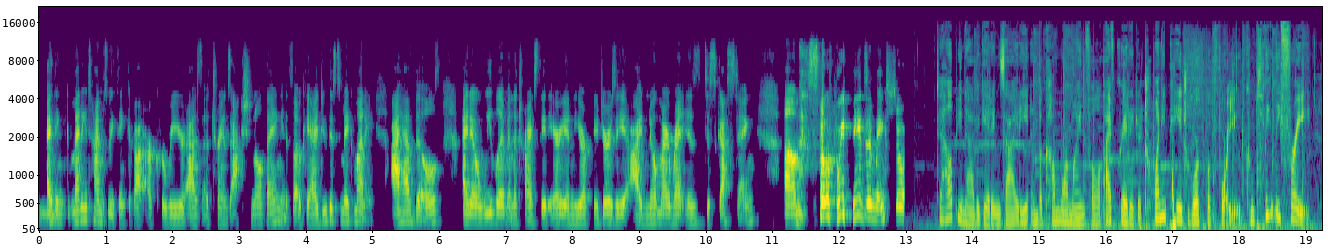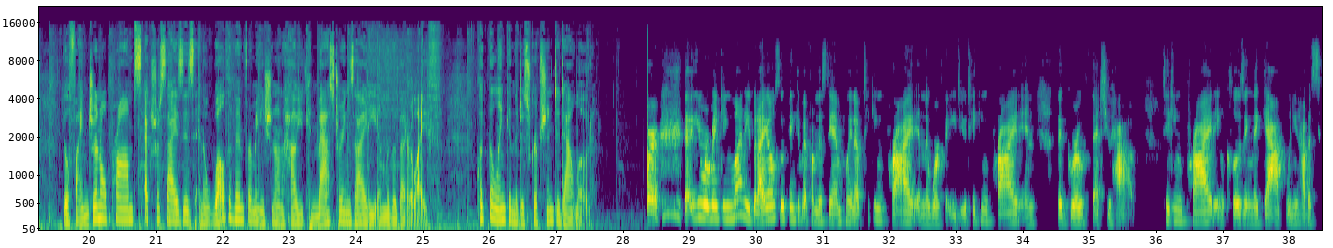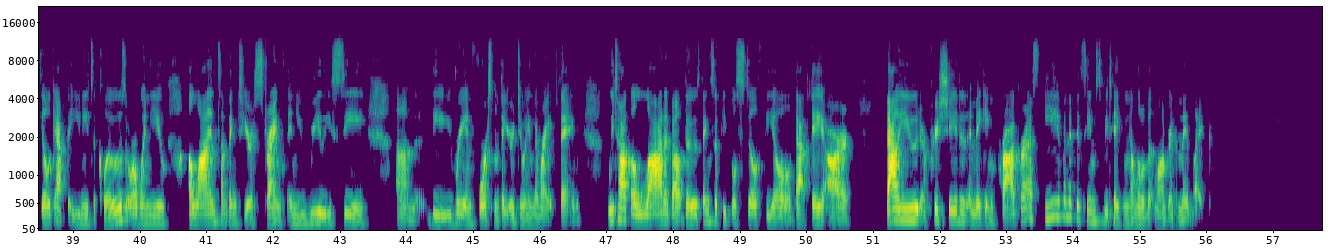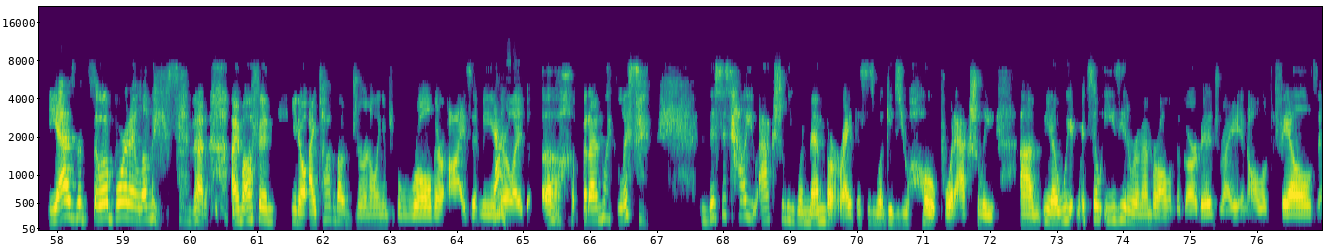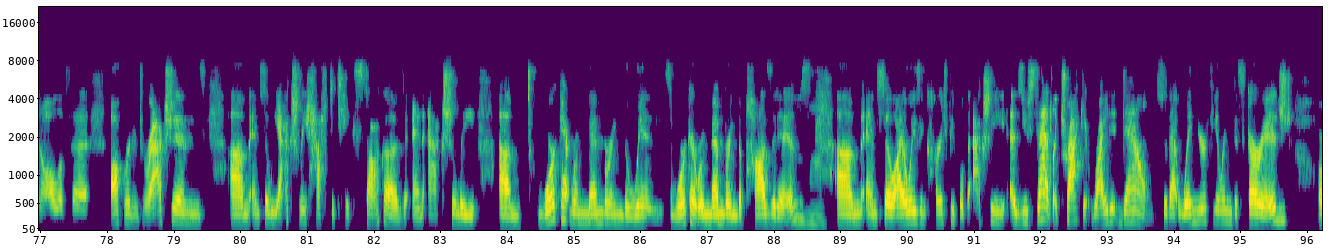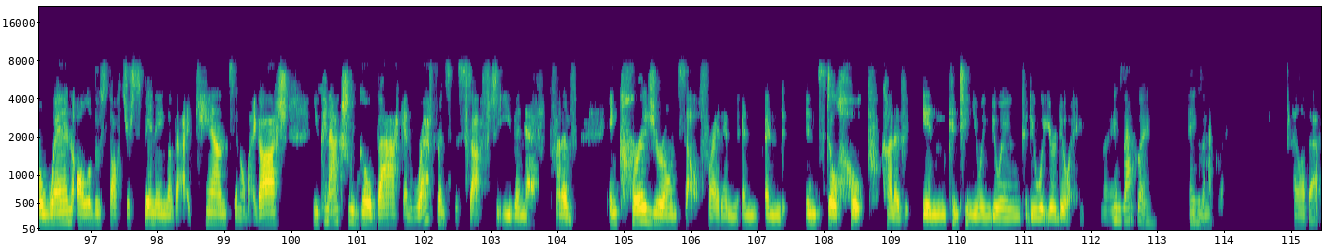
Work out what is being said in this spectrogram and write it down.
I mm. think many times we think about our career as a transactional thing. It's okay, I do this to make money. I have bills. I know we live in the tri state area in New York, New Jersey. I know my rent is disgusting. Um, so we need to make sure. To help you navigate anxiety and become more mindful, I've created a 20 page workbook for you, completely free. You'll find journal prompts, exercises, and a wealth of information on how you can master anxiety and live a better life. Click the link in the description to download. Or that you were making money, but I also think of it from the standpoint of taking pride in the work that you do, taking pride in the growth that you have taking pride in closing the gap when you have a skill gap that you need to close or when you align something to your strength and you really see um, the reinforcement that you're doing the right thing. We talk a lot about those things so people still feel that they are valued appreciated and making progress even if it seems to be taking a little bit longer than they'd like Yes, that's so important. I love that you said that. I'm often, you know, I talk about journaling and people roll their eyes at me and they're like, ugh. But I'm like, listen, this is how you actually remember, right? This is what gives you hope. What actually, um, you know, we it's so easy to remember all of the garbage, right, and all of the fails and all of the awkward interactions, um, and so we actually have to take stock of and actually um, work at remembering the wins, work at remembering the positives, mm-hmm. Um, and so I always encourage people to actually, as you said, like track it, write it down, so that when you're feeling discouraged or when all of those thoughts are spinning of that I can't and oh my gosh, you can actually go back and reference the stuff to even kind of encourage your own self, right? And and and instill hope kind of in continuing doing to do what you're doing. Right. Exactly. Mm-hmm. Exactly. I love that.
